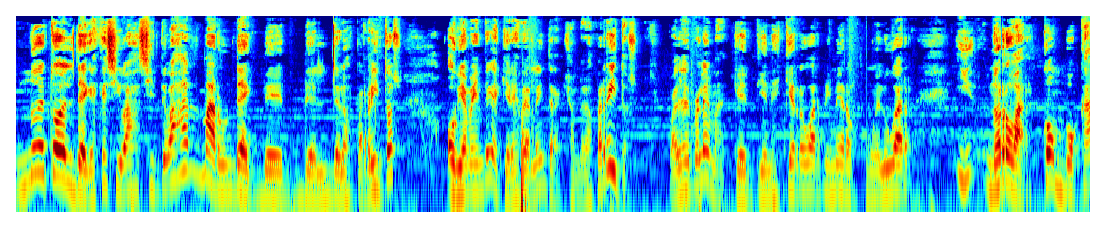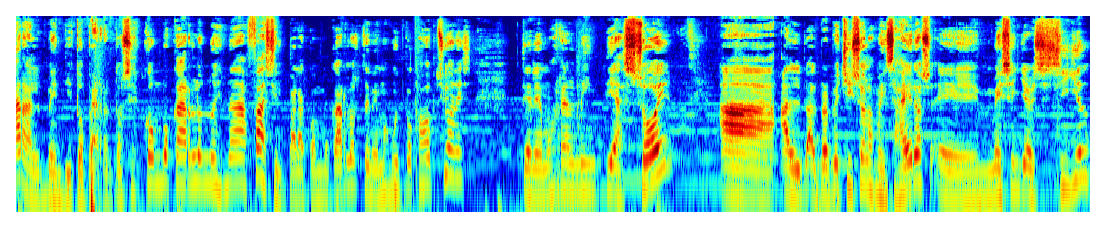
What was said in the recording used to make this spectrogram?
no de todo el deck, es que si, vas, si te vas a armar un deck de, de los perritos, obviamente que quieres ver la interacción de los perritos. ¿Cuál es el problema? Que tienes que robar primero como el lugar y no robar, convocar al bendito perro. Entonces convocarlo no es nada fácil. Para convocarlos tenemos muy pocas opciones. Tenemos realmente a Zoe, al, propio hechizo de los mensajeros, eh, Messenger Sigil.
